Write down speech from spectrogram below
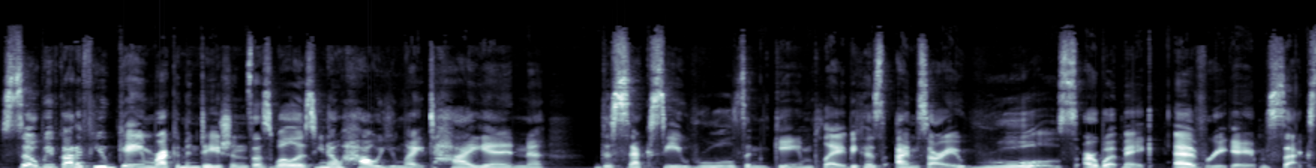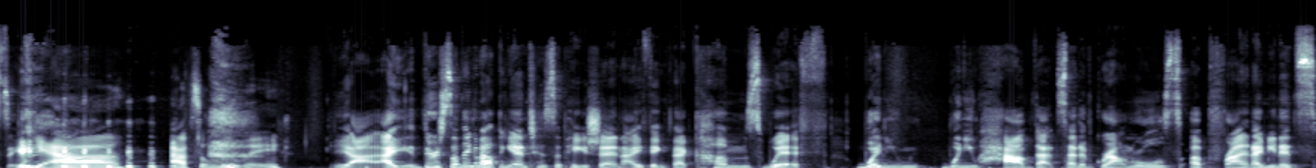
so we've got a few game recommendations as well as, you know, how you might tie in the sexy rules and gameplay because I'm sorry, rules are what make every game sexy. Yeah. Absolutely. Yeah, I there's something about the anticipation I think that comes with when you when you have that set of ground rules up front. I mean, it's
